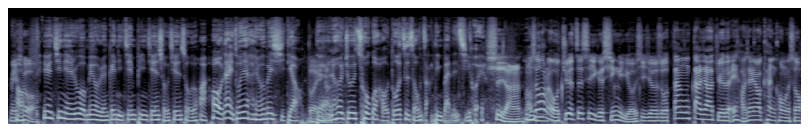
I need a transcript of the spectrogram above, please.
没错。因为今年如果没有人跟你肩并肩、手牵手的话，哦，那你中间很容易被洗掉，对，啊对啊，然后就会错过好多这种涨停板的机会。是啊，老师后来我觉得这是一个心理游戏，就是说，当大家觉得哎，好像要看空的时候，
